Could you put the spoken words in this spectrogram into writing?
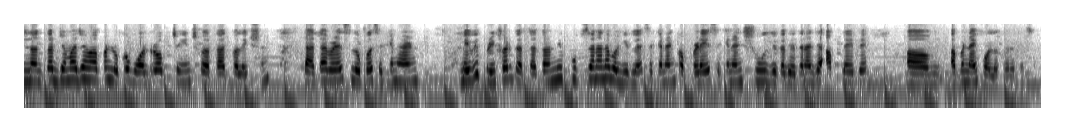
नंतर जेव्हा जेव्हा आपण लोक वॉर्ड्रॉप चेंज करतात कलेक्शन त्या त्या वेळेस लोक second hand may be prefer करतात. कारण मी खूप जणांना बघितलंय सेकंड हँड कपडे सेकंड हँड शूज विकत घेताना जे आपल्या इथे आपण नाही फॉलो करत असं.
